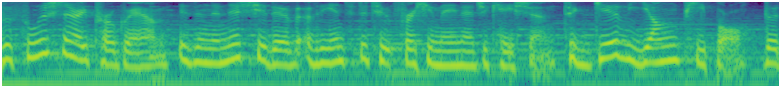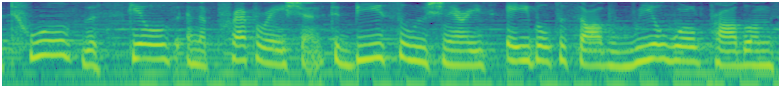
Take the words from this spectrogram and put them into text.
The Solutionary Program is an initiative of the Institute for Humane Education to give young people the tools, the skills, and the preparation to be solutionaries able to solve real world problems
